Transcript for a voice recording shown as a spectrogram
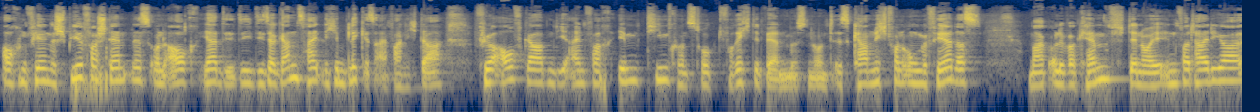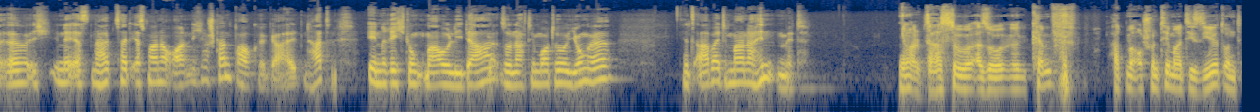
auch ein fehlendes Spielverständnis und auch ja die, dieser ganzheitliche Blick ist einfach nicht da für Aufgaben, die einfach im Teamkonstrukt verrichtet werden müssen. Und es kam nicht von ungefähr, dass Marc Oliver Kempf, der neue Innenverteidiger, äh, ich in der ersten Halbzeit erstmal eine ordentliche Standpauke gehalten hat in Richtung Maolida, so nach dem Motto Junge, jetzt arbeite mal nach hinten mit. Ja, da hast du, also äh, Kempf hatten wir auch schon thematisiert und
